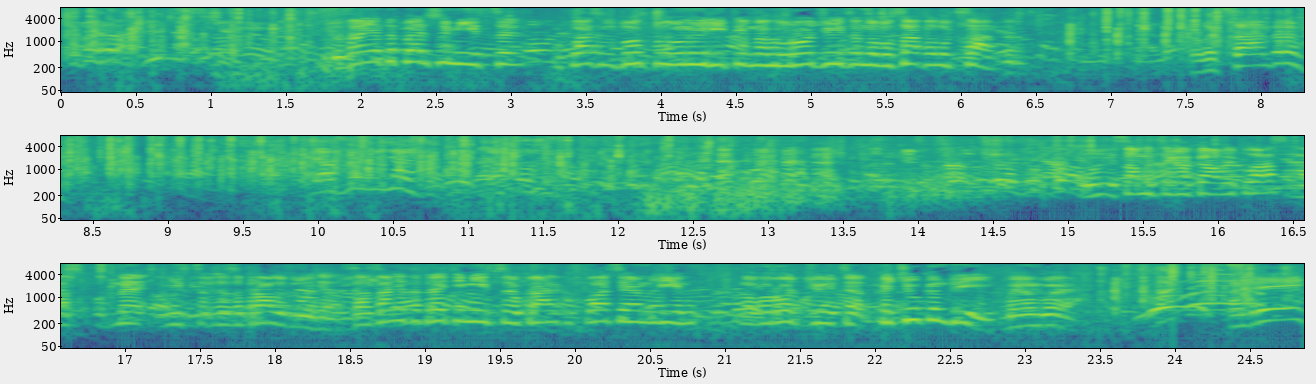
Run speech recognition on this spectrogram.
Ти виграв 2000 гривень. За зайняте перше місце у класі до 2,5 літрів нагороджується Новосад Олександр. Олександр. Я з ними їздив, я теж Ну і саме цікавий клас. У нас одне місце вже забрали, друге. За зайняте третє місце у кра- в класі М-Лім нагороджується Ткачук Андрій, БМВ. Андрій.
